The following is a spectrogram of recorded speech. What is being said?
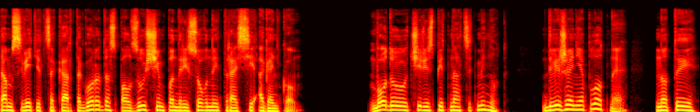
там светится карта города с ползущим по нарисованной трассе огоньком. Буду через пятнадцать минут. Движение плотное, но ты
